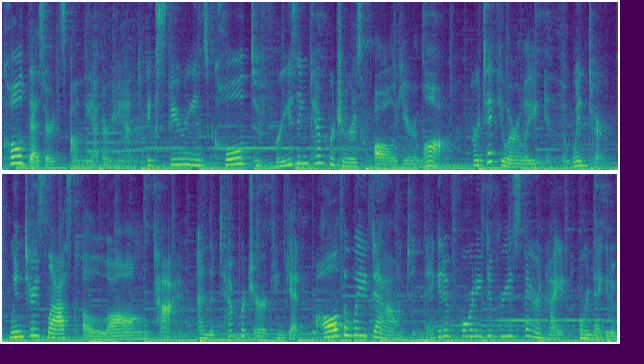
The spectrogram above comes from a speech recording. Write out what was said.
Cold deserts, on the other hand, experience cold to freezing temperatures all year long, particularly in the winter. Winters last a long time, and the temperature can get all the way down to negative 40 degrees Fahrenheit or negative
